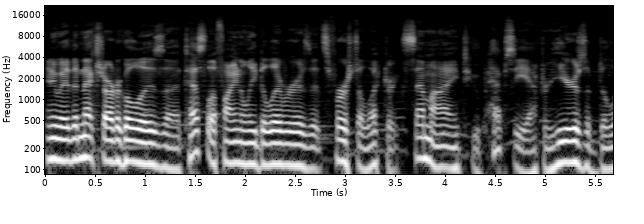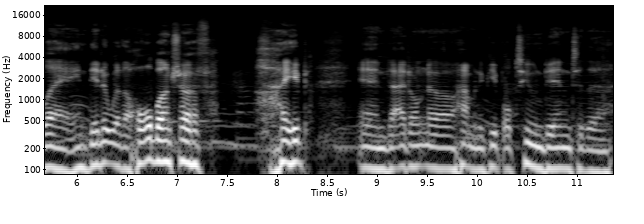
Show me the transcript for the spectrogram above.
Anyway, the next article is uh, Tesla finally delivers its first electric semi to Pepsi after years of delay and did it with a whole bunch of hype and I don't know how many people tuned in to the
